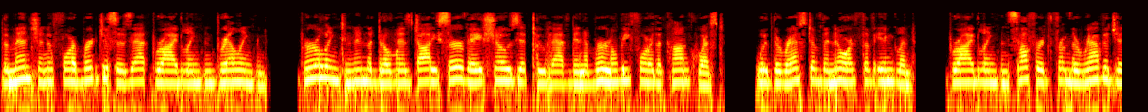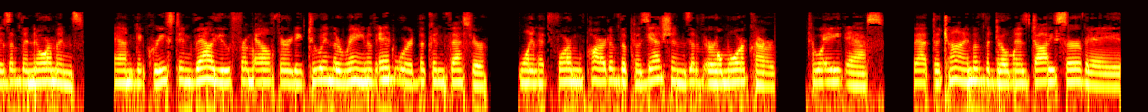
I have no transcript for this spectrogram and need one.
The mention of four burgesses at Bridlington Burlington. Burlington in the Domesday survey shows it to have been a borough before the conquest. With the rest of the north of England, Bridlington suffered from the ravages of the Normans, and decreased in value from L32 in the reign of Edward the Confessor, when it formed part of the possessions of Earl Morcar, to 8s. At the time of the Domesday survey,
